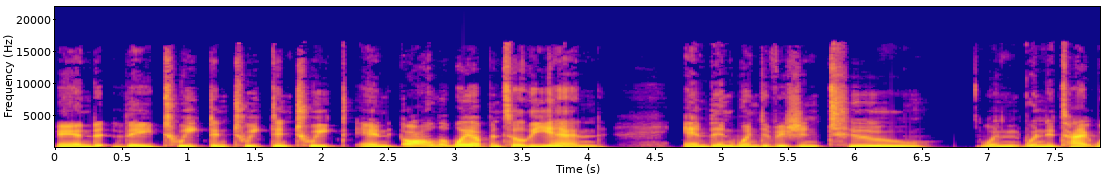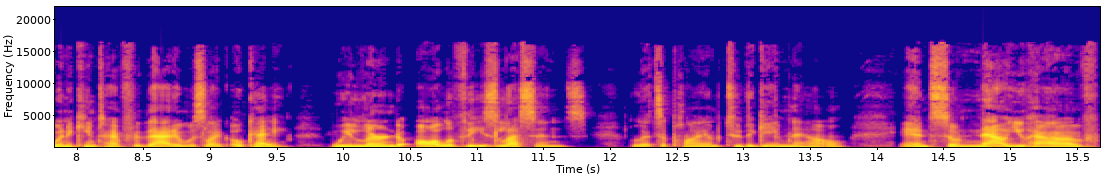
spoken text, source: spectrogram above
And they tweaked and tweaked and tweaked, and all the way up until the end. And then when Division Two, when when it time when it came time for that, it was like, okay, we learned all of these lessons. Let's apply them to the game now. And so now you have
